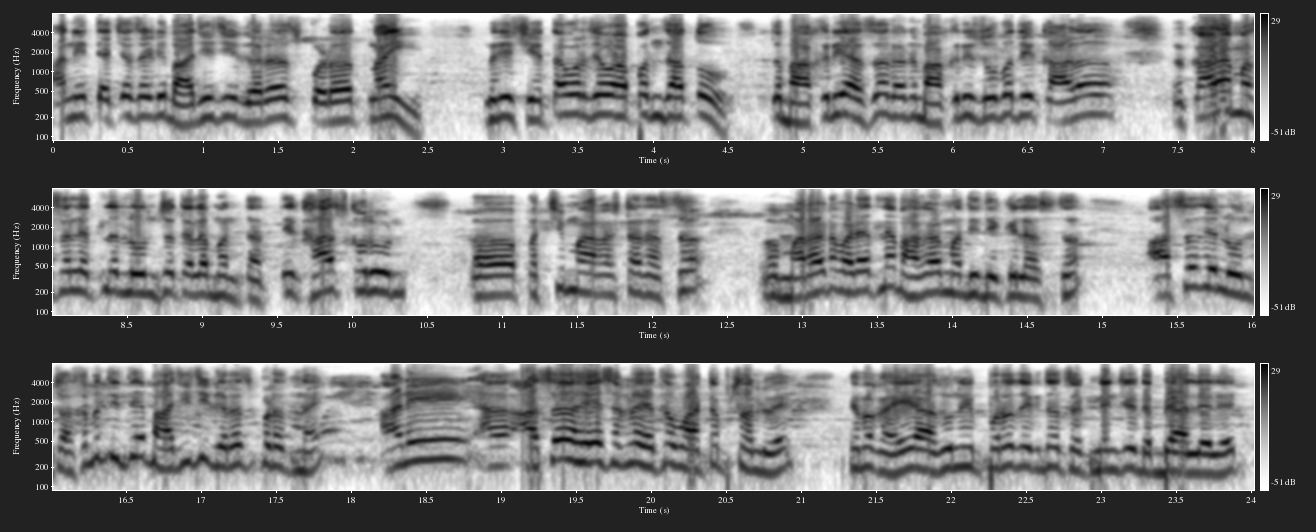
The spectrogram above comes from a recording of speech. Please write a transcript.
आणि त्याच्यासाठी भाजीची गरज पडत नाही. म्हणजे शेतावर जेव्हा आपण जातो तर भाकरी असेल आणि भाकरीसोबत हे काळं काळ्या मसाल्यातलं लोणचं त्याला म्हणतात. ते खास करून पश्चिम महाराष्ट्रात असतं. मराठवाड्यातल्या भागामध्ये देखील असतं. असं जे लोणचं असतं मग तिथे भाजीची गरज पडत नाही. आणि असं हे सगळं ह्याचं वाटप चालू आहे. हे बघा हे अजूनही परत एकदा चटण्यांचे डबे आलेले आहेत.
